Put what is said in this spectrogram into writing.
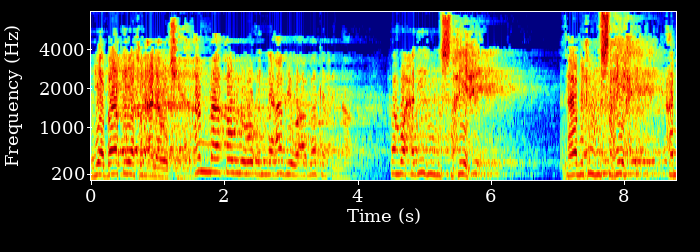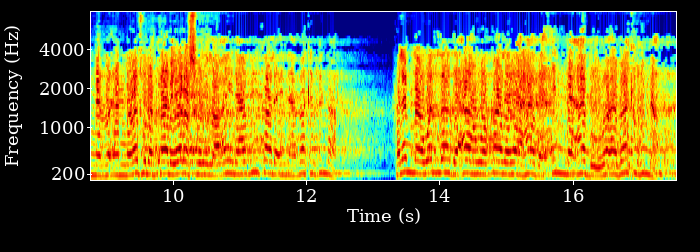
هي باقية على وجهها. أما قوله إن أبي وأباك في النار فهو حديث الصحيح ثابت في الصحيح أن أن رجلا قال يا رسول الله أين أبي؟ قال إن أباك في النار. فلما ولى دعاه وقال يا هذا إن أبي وأباك في النار.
